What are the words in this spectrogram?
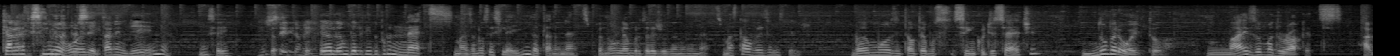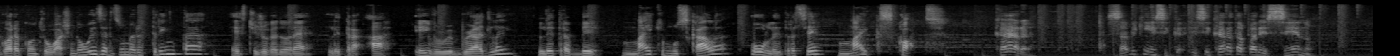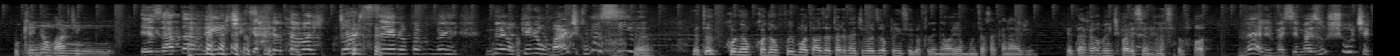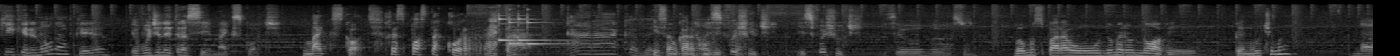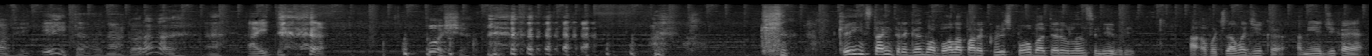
Que aliás, Aí, quem levou 50%. ele? Ele tá na NBA ainda? Não sei. Não sei também. Eu lembro dele ter ido pro Nets, mas eu não sei se ele ainda tá no Nets, porque eu não lembro dele jogando no Nets, mas talvez ele esteja. Vamos, então temos 5 de 7. Número 8. Mais uma do Rockets. Agora contra o Washington Wizards, número 30. Este jogador é letra A, Avery Bradley, letra B, Mike Muscala, ou letra C, Mike Scott. Cara, sabe quem esse, esse cara tá parecendo? O Kenyon O- Martin. Exatamente, cara. Eu tava torcendo pra. Não, o Kenyon Martin? Como assim, mano? Eu tô- quando, eu, quando eu fui botar as alternativas, eu pensei, eu falei, não, aí é muita sacanagem. Ele tá realmente parecendo nessa foto. Velho, vai ser mais um chute aqui, querendo ou não, porque eu vou de letra C, Mike Scott. Mike Scott. Resposta correta. Caraca, velho. Isso é um cara Não, esse convicto. foi chute. Esse foi chute. Esse eu, eu assumo. Vamos para o número 9. Penúltima. 9. Eita, não, agora. Ah, Aí. Poxa. Quem está entregando a bola para Chris Paul bater o lance livre? Ah, eu vou te dar uma dica. A minha dica é:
